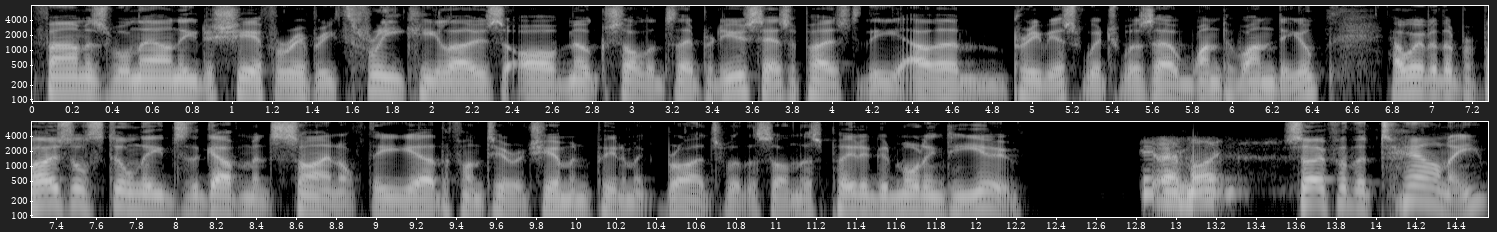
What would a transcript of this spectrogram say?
Farmers will now need a share for every three kilos of milk solids they produce, as opposed to the uh, previous, which was a one to one deal. However, the proposal still needs the government's sign off. The, uh, the Fonterra chairman, Peter McBride's with us on this. Peter, good morning to you. G'day, Mike. So, for the townie,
